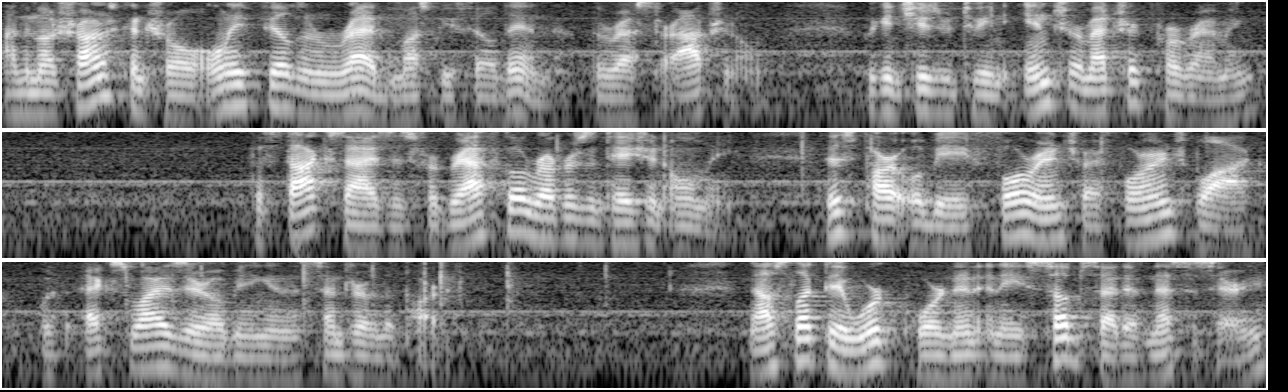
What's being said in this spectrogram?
On the Milltronics control, only fields in red must be filled in. The rest are optional. We can choose between inch or metric programming, the stock size is for graphical representation only. This part will be a 4 inch by 4 inch block with XY0 being in the center of the part. Now select a work coordinate and a subset if necessary.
